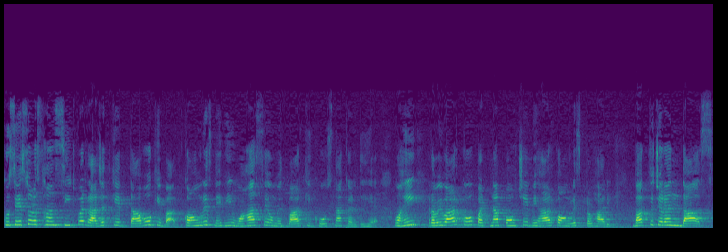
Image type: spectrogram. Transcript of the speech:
कुशेश्वर स्थान सीट पर राजद के दावों के बाद कांग्रेस ने भी वहाँ से उम्मीदवार की घोषणा कर दी है। वहीं रविवार को पटना पहुँचे बिहार कांग्रेस प्रभारी भक्तचरण दास।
